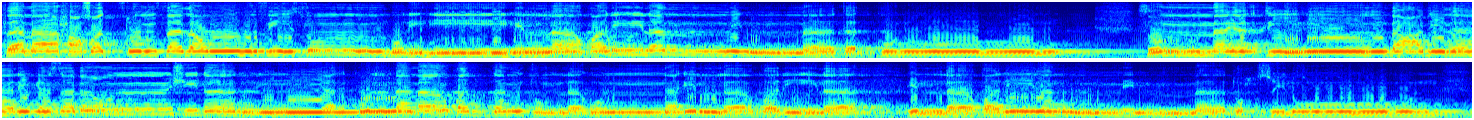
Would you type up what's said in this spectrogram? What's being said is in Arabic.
فما حصدتم فذروه في سنبله إلا قليلا مما تأكلون ثم يأتي من بعد ذلك سبع شداد يأكلن ما قدمتم لهن إلا قليلا إلا قليلا مما تحصنون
